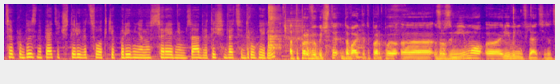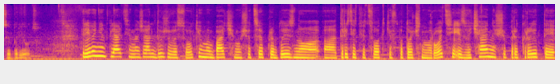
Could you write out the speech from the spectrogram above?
це приблизно 5,4% порівняно з середнім за 2022 рік. А тепер вибачте, давайте тепер е, зрозуміємо е, рівень інфляції за цей період. Рівень інфляції, на жаль, дуже високий. Ми бачимо, що це приблизно а, 30% в поточному році. І звичайно, що прикрити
